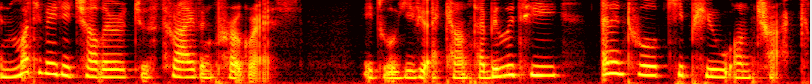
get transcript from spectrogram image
and motivate each other to thrive and progress. It will give you accountability and it will keep you on track.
